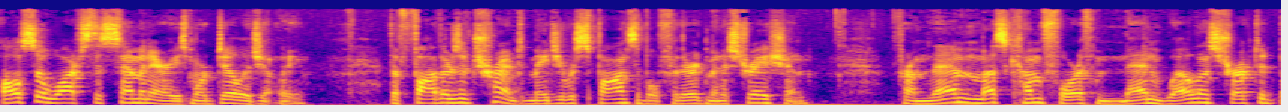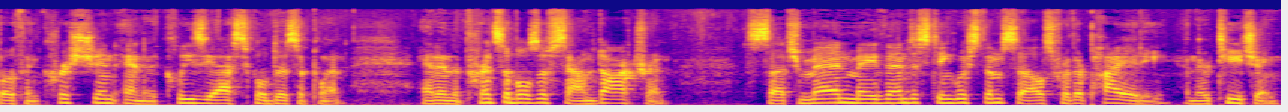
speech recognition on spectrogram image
Also, watch the seminaries more diligently. The fathers of Trent made you responsible for their administration. From them must come forth men well instructed both in Christian and ecclesiastical discipline, and in the principles of sound doctrine. Such men may then distinguish themselves for their piety and their teaching.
